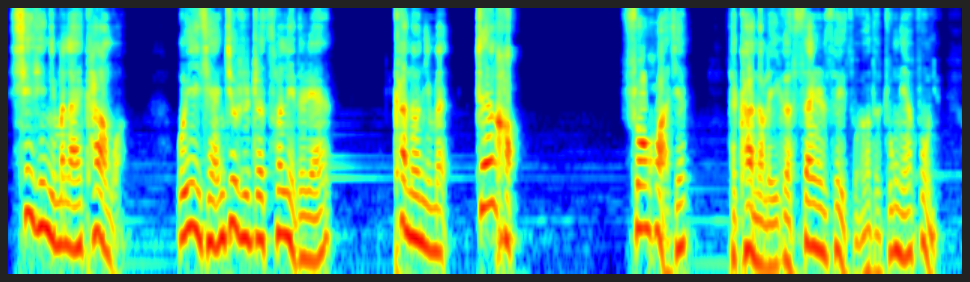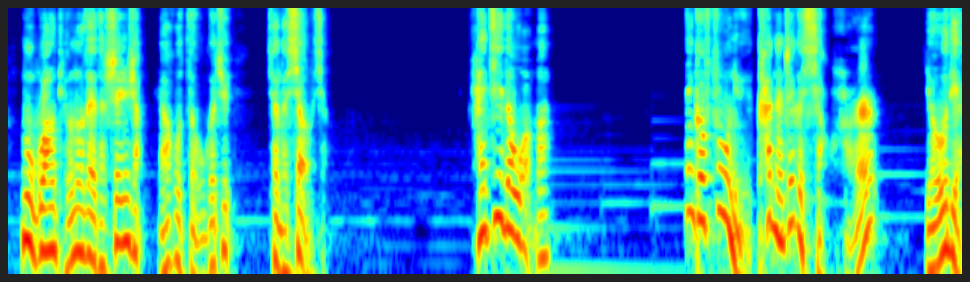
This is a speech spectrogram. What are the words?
谢谢你们来看我，我以前就是这村里的人，看到你们真好。”说话间，他看到了一个三十岁左右的中年妇女，目光停留在他身上，然后走过去向他笑了笑：“还记得我吗？”那个妇女看着这个小孩有点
